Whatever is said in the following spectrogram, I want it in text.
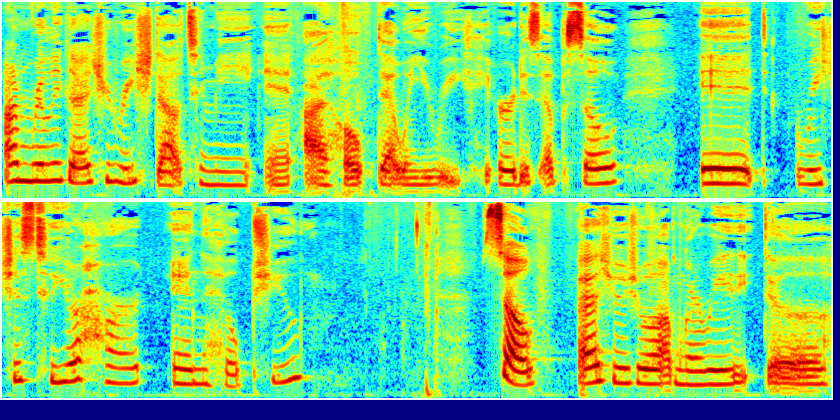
I'm really glad you reached out to me, and I hope that when you re- hear this episode, it reaches to your heart and helps you. So, as usual, I'm going to read the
